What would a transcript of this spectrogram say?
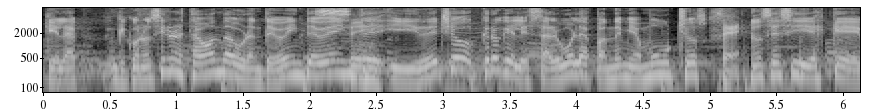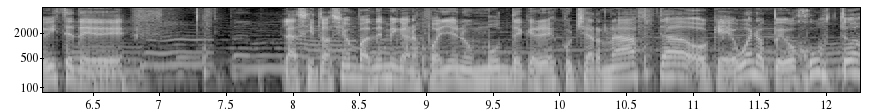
que, la, que conocieron esta banda durante 2020 Sí. y de hecho creo que les salvó la pandemia a muchos. Sí. No sé si es que, viste, te la situación pandémica nos ponía en un mood de querer escuchar nafta o que, bueno, pegó justo,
